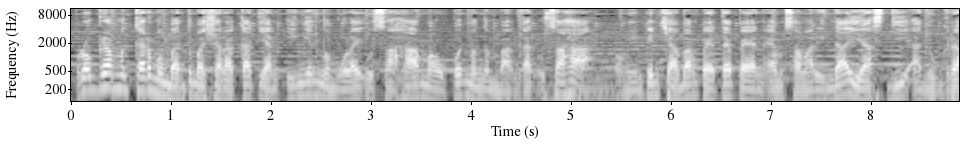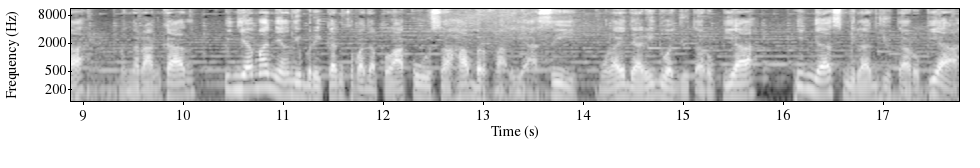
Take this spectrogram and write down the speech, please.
Program Mekar membantu masyarakat yang ingin memulai usaha maupun mengembangkan usaha. Pemimpin cabang PT PNM Samarinda Yasdi Anugrah menerangkan pinjaman yang diberikan kepada pelaku usaha bervariasi, mulai dari 2 juta rupiah hingga 9 juta rupiah.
